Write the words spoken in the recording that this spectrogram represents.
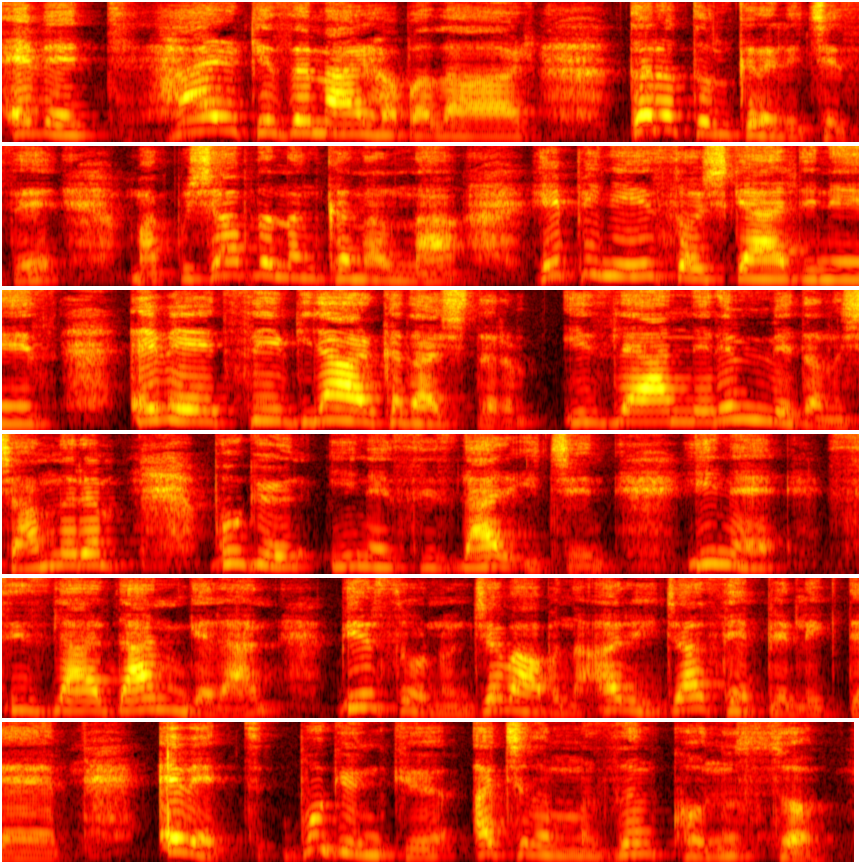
Evet, herkese merhabalar. Tarot'un kraliçesi Makbuş ablanın kanalına hepiniz hoş geldiniz. Evet sevgili arkadaşlarım, izleyenlerim ve danışanlarım bugün yine sizler için yine sizlerden gelen bir sorunun cevabını arayacağız hep birlikte. Evet, bugünkü açılımımızın konusu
